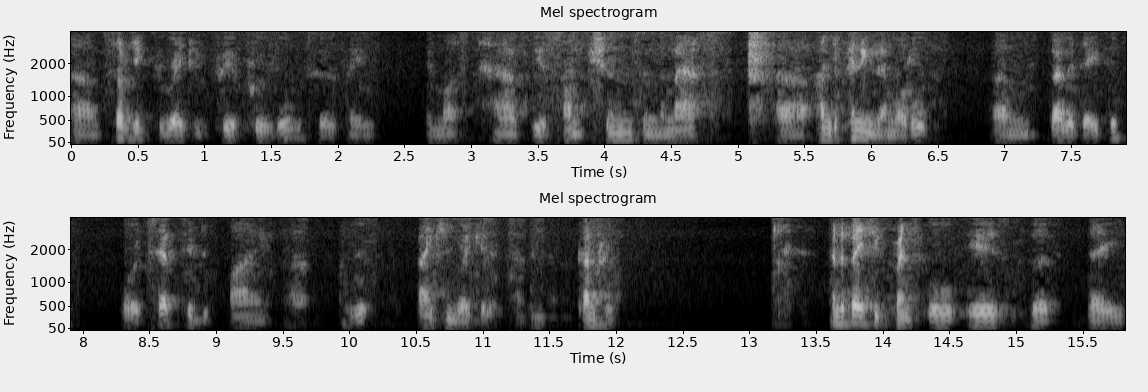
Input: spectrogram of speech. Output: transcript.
uh, subject to regulatory approval, so they, they must have the assumptions and the maths uh, underpinning their models um, validated or accepted by uh, a banking regulator in the country. And the basic principle is that they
